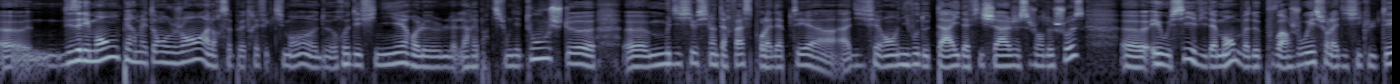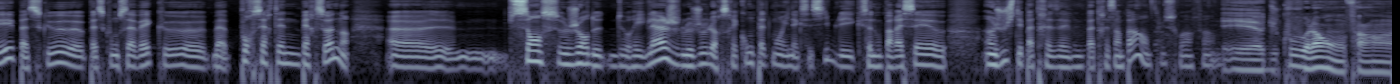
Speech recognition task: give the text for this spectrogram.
euh, des éléments permettant aux gens, alors ça peut être effectivement de redéfinir la répartition des touches, de modifier aussi l'interface pour l'adapter à, à, différents niveaux de taille, d'affichage, ce genre de choses, et aussi évidemment bah, de pouvoir jouer sur la difficulté parce que parce qu'on savait que bah, pour certaines personnes, sans ce genre de, de, réglage, le jeu leur serait complètement inaccessible et que ça nous paraissait injuste c'était pas très, pas très sympa en plus. Quoi. Et euh, du coup, voilà, enfin,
